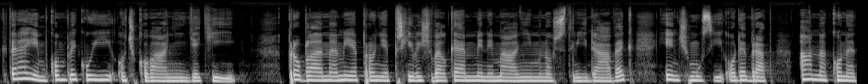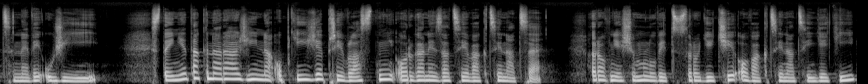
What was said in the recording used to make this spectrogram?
které jim komplikují očkování dětí. Problémem je pro ně příliš velké minimální množství dávek, jenž musí odebrat a nakonec nevyužijí. Stejně tak naráží na obtíže při vlastní organizaci vakcinace. Rovněž mluvit s rodiči o vakcinaci dětí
